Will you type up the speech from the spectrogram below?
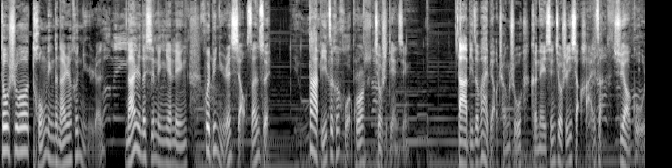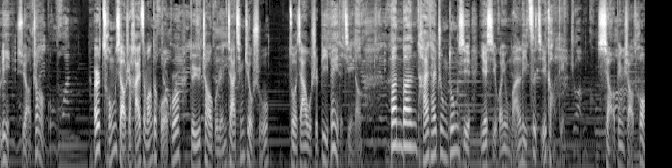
都说同龄的男人和女人，男人的心灵年龄会比女人小三岁。大鼻子和火锅就是典型。大鼻子外表成熟，可内心就是一小孩子，需要鼓励，需要照顾。而从小是孩子王的火锅，对于照顾人驾轻就熟，做家务是必备的技能。搬搬抬抬重东西也喜欢用蛮力自己搞定，小病小痛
